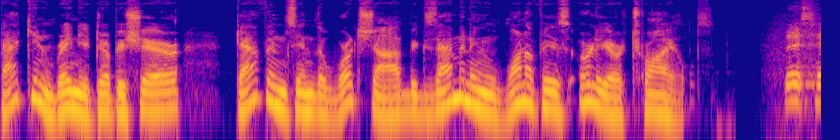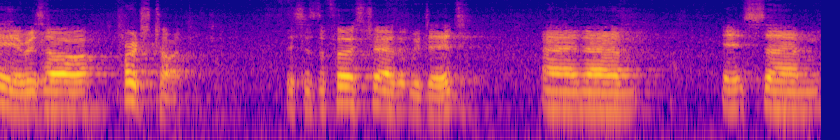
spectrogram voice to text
Back in rainy Derbyshire, Gavin's in the workshop examining one of his earlier trials. This here is our prototype. This is the first chair that we did, and um, it's um,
